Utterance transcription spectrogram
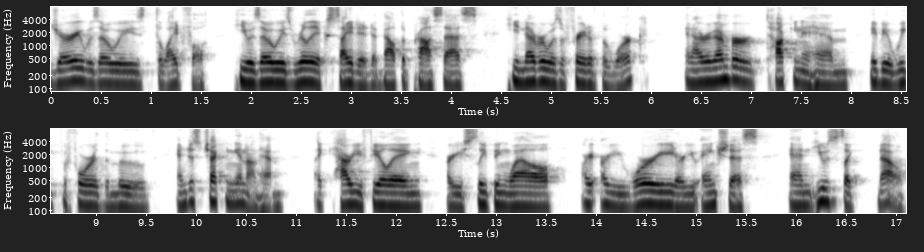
Jerry was always delightful. He was always really excited about the process. He never was afraid of the work. And I remember talking to him maybe a week before the move and just checking in on him. Like, how are you feeling? Are you sleeping well? Are, are you worried? Are you anxious? And he was just like, no,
